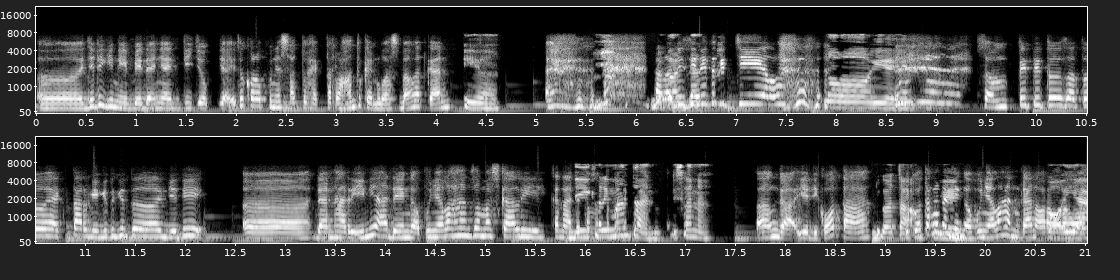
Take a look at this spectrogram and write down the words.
e, jadi gini bedanya di Jogja itu kalau punya satu hektar lahan tuh kayak luas banget kan? Iya. Kalau di sini tuh kecil. Oh iya. iya. Sempit itu satu hektar kayak gitu-gitu. Jadi uh, dan hari ini ada yang nggak punya lahan sama sekali. Kan ada di Kalimantan di sana. Uh, enggak, ya di kota. Di kota, di kota okay. kan ada yang nggak punya lahan kan orang-orang oh, iya,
